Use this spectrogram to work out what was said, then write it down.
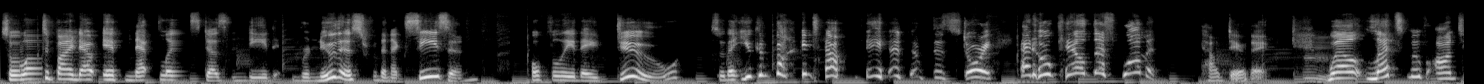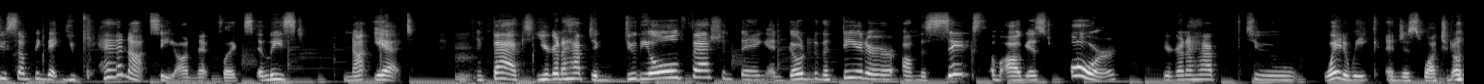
So we'll have to find out if Netflix does indeed renew this for the next season. Hopefully they do, so that you can find out the end of this story and who killed this woman. How dare they? Mm. Well, let's move on to something that you cannot see on Netflix, at least not yet. Hmm. In fact, you're going to have to do the old fashioned thing and go to the theater on the 6th of August, or you're going to have to wait a week and just watch it on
